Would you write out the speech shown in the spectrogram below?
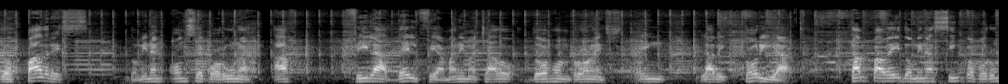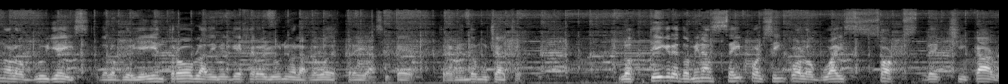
Los Padres dominan 11 por 1 a Filadelfia. Manny Machado, dos honrones en la victoria. Tampa Bay domina 5 por 1 a los Blue Jays. De los Blue Jays entró Vladimir Guerrero Jr. a la juego de estrella, así que tremendo muchacho. Los Tigres dominan 6 por 5 a los White Sox de Chicago.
